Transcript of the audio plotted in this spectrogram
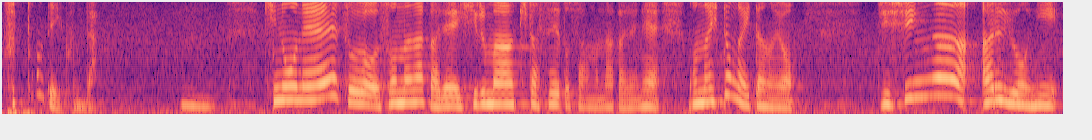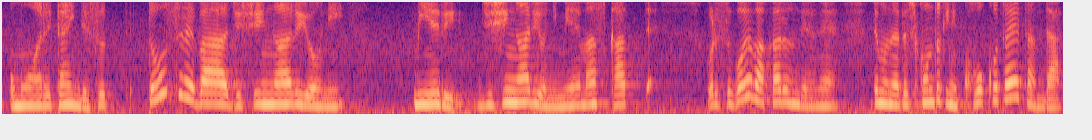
吹っ飛んでいくんだ。うん、昨日ねそうそんな中で昼間来た生徒さんの中でねこんな人がいたのよ。自信があるように思われたいんですってどうすれば自信があるように見える自信があるように見えますかってこれすごいわかるんだよねでもね私この時にこう答えたんだ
